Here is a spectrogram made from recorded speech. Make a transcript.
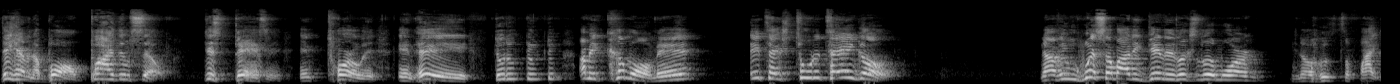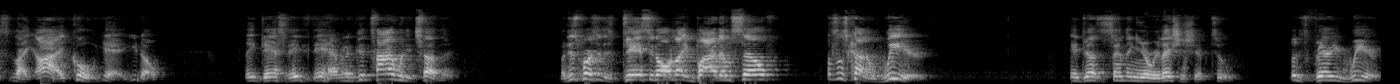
They having a ball by themselves, just dancing and twirling and hey, do do do do. I mean, come on, man. It takes two to tango. Now, if you with somebody, then it looks a little more, you know, suffice. Like, all right, cool, yeah, you know, they dancing, they they having a good time with each other. But this person is dancing all night by themselves. That's just kind of weird. It does the same thing in your relationship too. Looks very weird.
